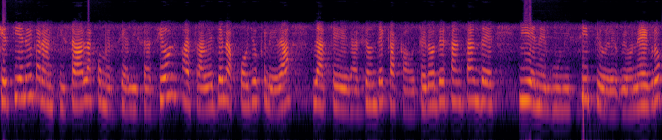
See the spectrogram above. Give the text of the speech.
que tiene garantizada la comercialización a través del apoyo que le da la Federación de Cacaoteros de Santander y en el municipio de Río Negro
